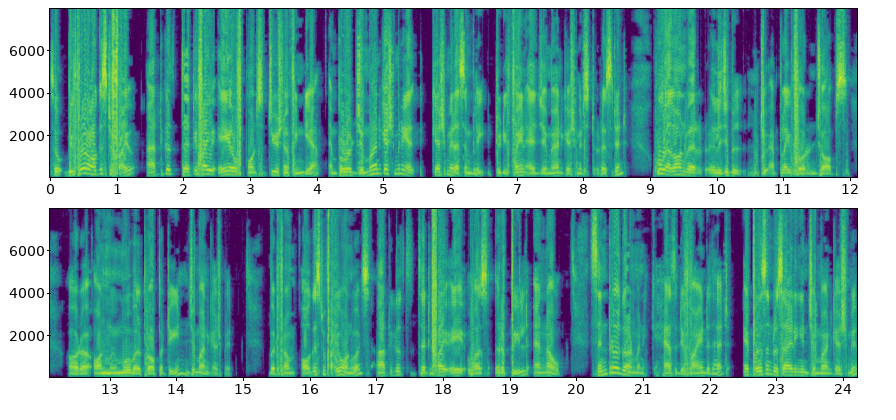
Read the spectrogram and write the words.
So before August 5, Article 35A of Constitution of India empowered Jammu and Kashmir, Kashmir Assembly to define a Jammu and Kashmir resident who alone were eligible to apply for jobs or uh, on movable property in Jammu and Kashmir. But from August 5 onwards, Article 35A was repealed and now central government has defined that a person residing in Jammu and Kashmir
